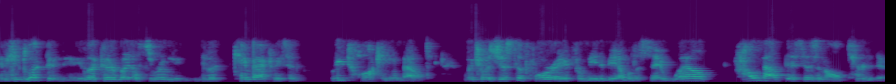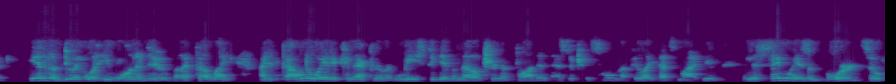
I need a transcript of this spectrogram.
And he looked at me, he looked at everybody else in the room, he looked, came back to me and he said, what are you talking about? Which was just a foray for me to be able to say, well, how about this as an alternative? He ended up doing what he wanted to do, but I felt like I found a way to connect with him, at least to give him that alternative thought. And as a consultant, I feel like that's my view. In the same way as a board, so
